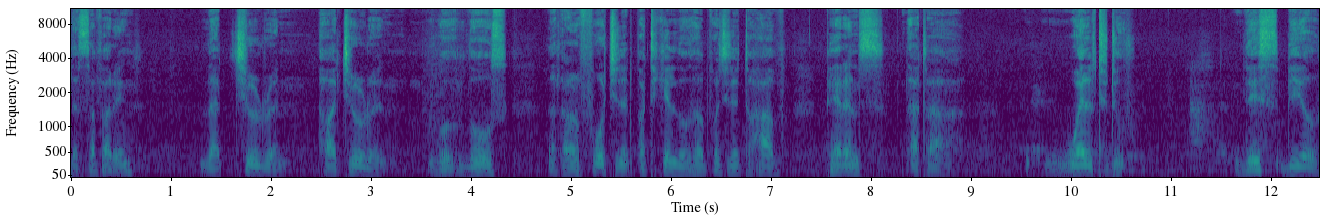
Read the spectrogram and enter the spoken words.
the suffering that children, our children, those that are unfortunate, particularly those that are fortunate to have parents that are well-to-do. This bill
